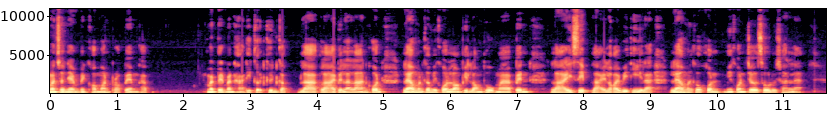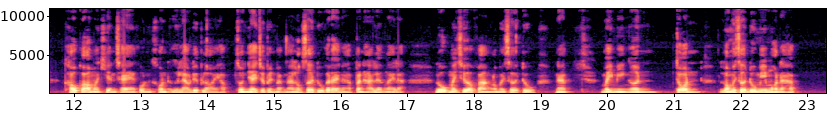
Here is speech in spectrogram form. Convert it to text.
มันส่วนใหญ่เป็น common problem ครับ มันเป็นปัญหาที่เกิดขึ้นกับหลากหลายเป็นล้านล้านคน แล้วมันก็มีคนลองผิดลองถูกมาเป็นหลายสิบหลายร้อยวิธีแล้ว แล้วมันก็คนมีคนเจอโซลูชันแล้วเขาก็เอามาเขียนแชร์ให้คนคนอื่นแล้วเรียบร้อยครับ ส่วนใหญ่จะเป็นแบบนั้นลอง search ดูก็ได้นะครับ ปัญหาเรื่องอะไรล่ะ ลูกไม่เชื่อฟังลองไป search ดูนะไม่มีเงินจนลองไป search ดูมีหมดนะครับ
